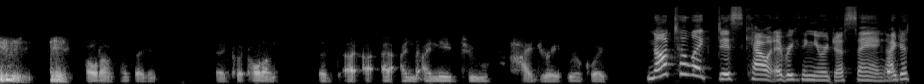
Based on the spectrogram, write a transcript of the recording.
hold on one second. Cl- hold on. Uh, I, I, I, I need to hydrate real quick. Not to like discount everything you were just saying. I just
